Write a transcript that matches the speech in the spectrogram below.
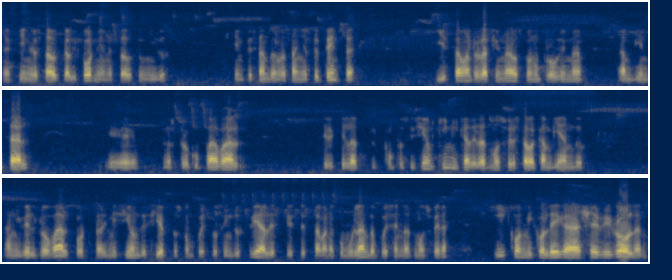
aquí en el estado de California, en Estados Unidos, empezando en los años 70, y estaban relacionados con un problema ambiental. nos preocupaba que la composición química de la atmósfera estaba cambiando a nivel global por la emisión de ciertos compuestos industriales que se estaban acumulando pues en la atmósfera. Y con mi colega Sherry Rowland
